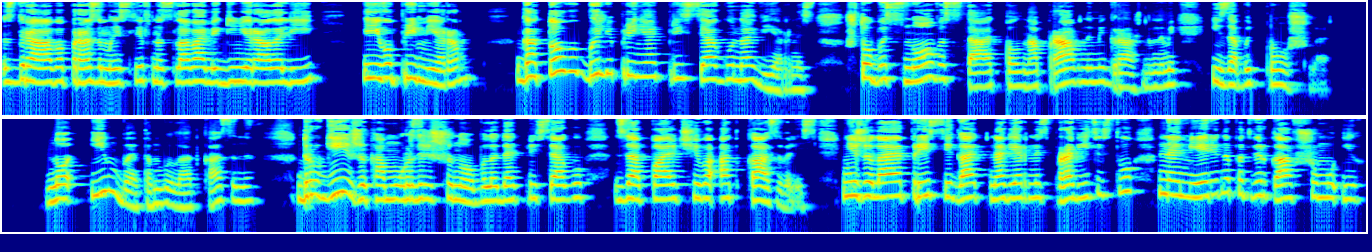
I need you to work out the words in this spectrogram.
здраво поразмыслив над словами генерала Ли и его примером, готовы были принять присягу на верность, чтобы снова стать полноправными гражданами и забыть прошлое, но им в этом было отказано. Другие же, кому разрешено было дать присягу, запальчиво отказывались, не желая присягать на верность правительству, намеренно подвергавшему их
